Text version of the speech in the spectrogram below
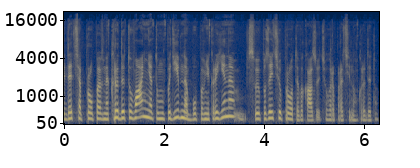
йдеться про певне кредитування, тому подібне, бо певні країни свою позицію проти виказують цього репараційного кредиту?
